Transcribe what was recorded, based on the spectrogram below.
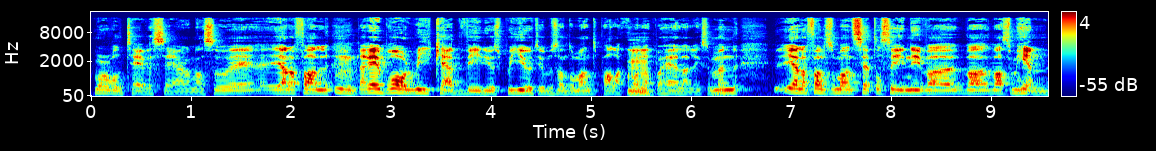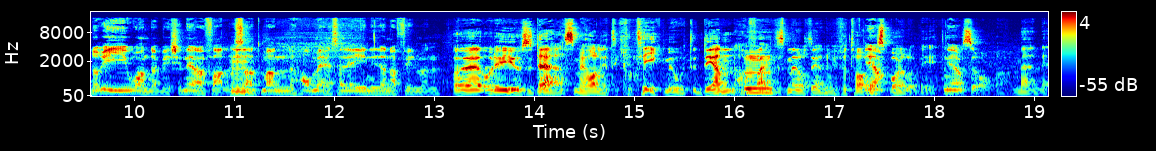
Marvel-TV-serierna. Så är, i alla fall, Mm. där är bra recap-videos på YouTube och sånt om man inte pallar kolla Mm. på hela liksom. Men i alla fall så man sätter sig in i vad, vad, vad som händer i WandaVision i alla fall. Mm. Så att man har med sig det in i denna filmen. Eh, Och det är just där som jag har lite kritik mot denna faktiskt. Men återigen, vi får ta det Mm. Ja. i spoilerbiten Ja. och så. va. Men, eh,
